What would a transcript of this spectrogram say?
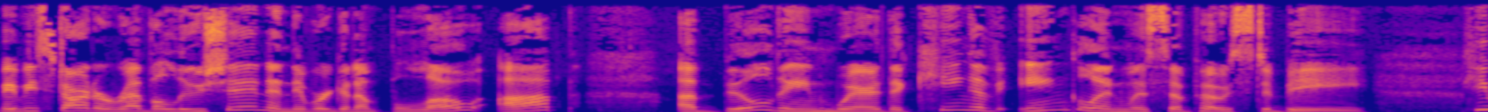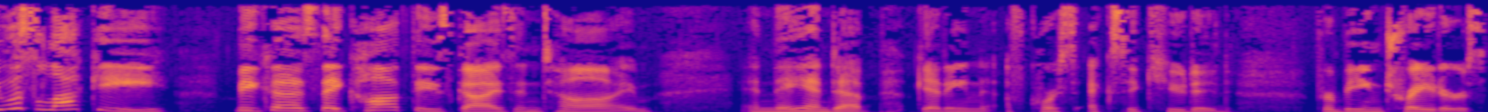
maybe start a revolution, and they were going to blow up a building where the King of England was supposed to be. He was lucky because they caught these guys in time. And they end up getting, of course, executed for being traitors.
